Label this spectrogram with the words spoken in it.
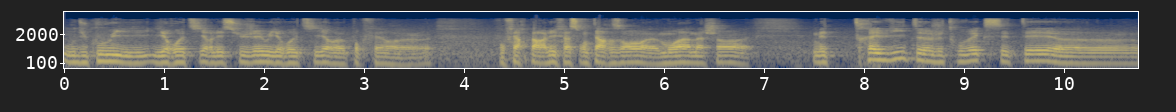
où du coup il, retire les sujets, où il retire pour faire, pour faire parler façon Tarzan, moi, machin. Mais très vite, je trouvais que c'était euh,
